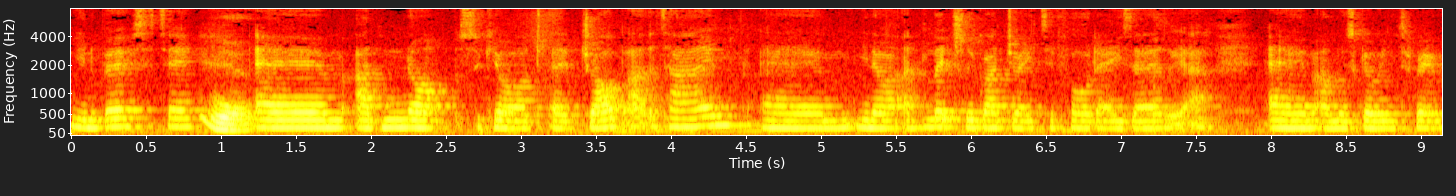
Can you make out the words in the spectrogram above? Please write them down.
university. Yeah. Um, I'd not secured a job at the time. Um, you know, I'd literally graduated four days earlier um, and was going through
